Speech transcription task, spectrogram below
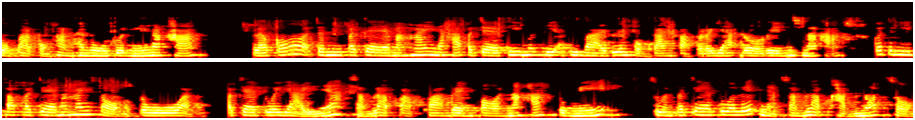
สมบัติของพันธนูตัวนี้นะคะ แล้วก็จะมีประแจมาให้นะคะ ประแจที่เมื่อกี้อธิบายเรื่องของการปรับระยะ draw range นะคะ ก็จะมีปรับประแจมาให้สองตัว ประแจตัวใหญ่เนี้ยสำหรับปรับความแรงปอนนะคะ ตรงนี้ ส่วนประแจตัวเล็กเนี่ยสำหรับขันน็อตสอง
